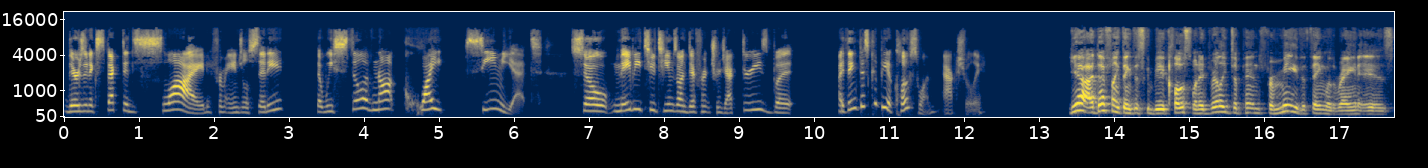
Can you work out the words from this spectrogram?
There's an expected slide from Angel City that we still have not quite seen yet. So maybe two teams on different trajectories, but I think this could be a close one, actually. Yeah, I definitely think this could be a close one. It really depends. For me, the thing with Rain is,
